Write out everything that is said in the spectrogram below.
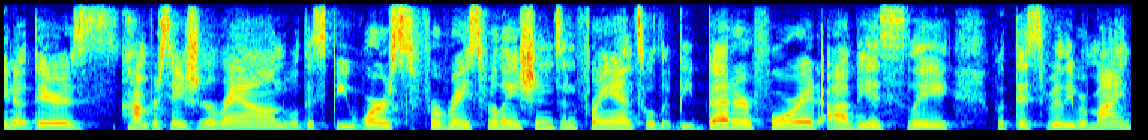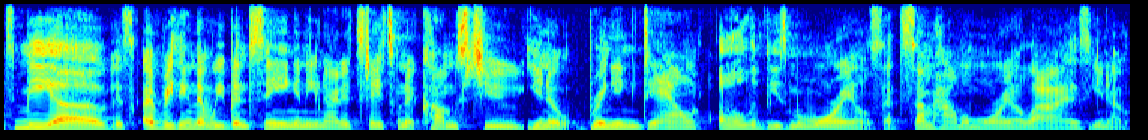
you know, there's conversation around will this be worse for race relations in France? Will it be better for it? Obviously, what this really reminds me of is everything that we've been seeing in the United States when it comes to, you know, bringing down all of these memorials that somehow memorialize, you know,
